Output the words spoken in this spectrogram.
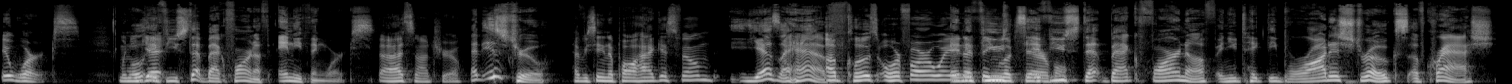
it works. When Well, you get if you step back far enough, anything works. uh, that's not true. That is true. Have you seen a Paul Haggis film? Yes, I have. Up close or far away, and that if thing you looks terrible. if you step back far enough and you take the broadest strokes of Crash,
